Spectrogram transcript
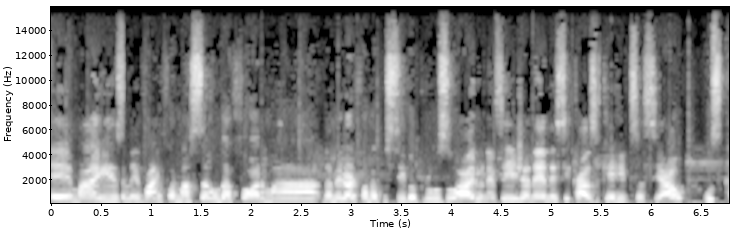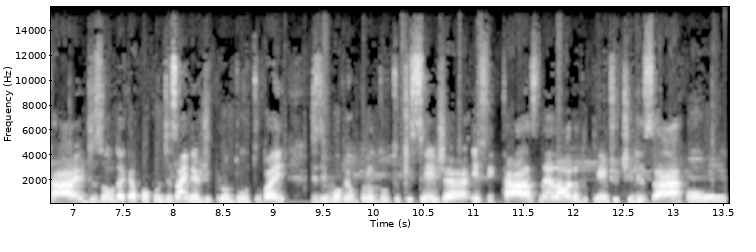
é mais levar a informação da forma, da melhor forma possível para o usuário, né? Seja, né, nesse caso que é rede social, os cards, ou daqui a pouco um designer de produto vai desenvolver um produto que seja eficaz, né, na hora do cliente utilizar, ou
